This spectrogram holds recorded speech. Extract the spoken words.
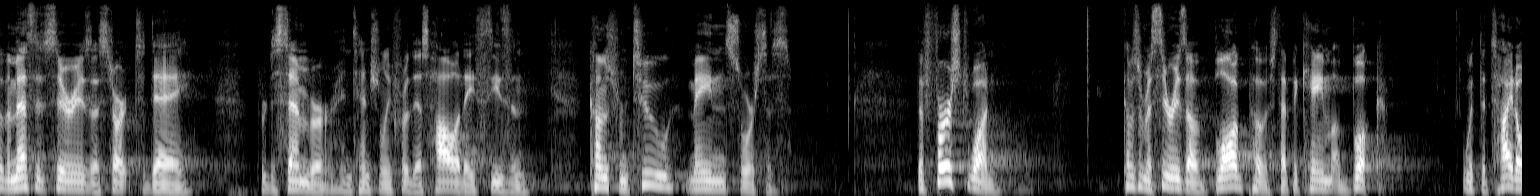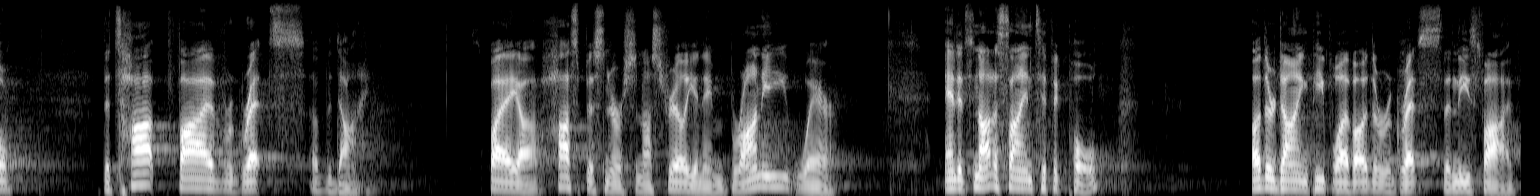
So, the message series I start today for December, intentionally for this holiday season, comes from two main sources. The first one comes from a series of blog posts that became a book with the title, The Top Five Regrets of the Dying. It's by a hospice nurse in Australia named Bronnie Ware. And it's not a scientific poll. Other dying people have other regrets than these five.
